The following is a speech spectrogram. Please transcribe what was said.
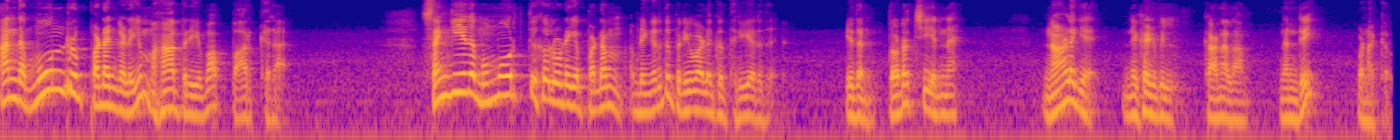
அந்த மூன்று படங்களையும் மகாபிரிவா பார்க்கிறார் சங்கீத மும்மூர்த்திகளுடைய படம் அப்படிங்கிறது பெரியவாளுக்கு தெரியறது. இதன் தொடர்ச்சி என்ன? நாளைய நிகழ்வில் காணலாம். நன்றி வணக்கம்.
